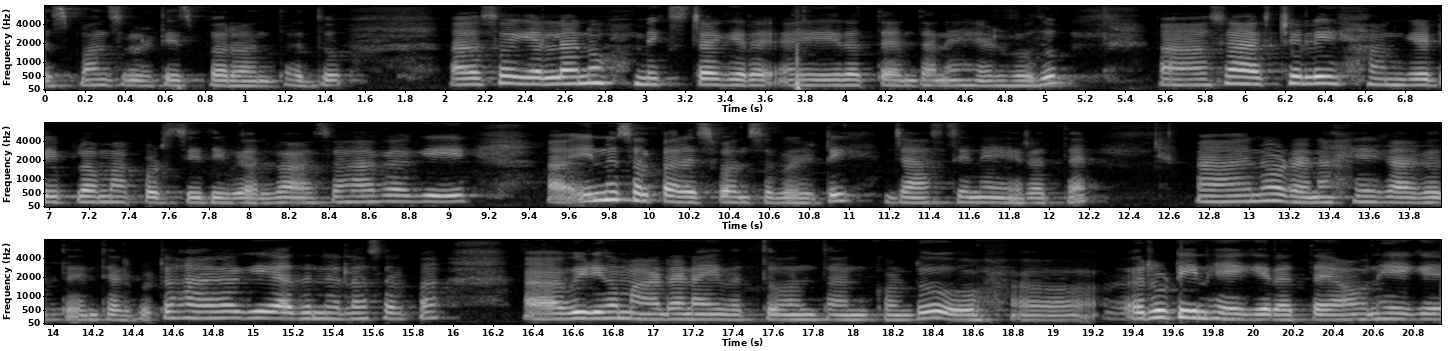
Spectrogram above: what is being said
ರೆಸ್ಪಾನ್ಸಿಬಿಲಿಟೀಸ್ ಬರೋವಂಥದ್ದು ಸೊ ಎಲ್ಲನೂ ಮಿಕ್ಸ್ಡ್ ಆಗಿರ ಇರುತ್ತೆ ಅಂತಲೇ ಹೇಳ್ಬೋದು. ಸೊ ಆ್ಯಕ್ಚುಲಿ ಅವನಿಗೆ ಡಿಪ್ಲೊಮಾ ಕೊಡಿಸಿದ್ದೀವಿ ಅಲ್ವಾ? ಸೊ ಹಾಗಾಗಿ ಇನ್ನೂ ಸ್ವಲ್ಪ ರೆಸ್ಪಾನ್ಸಿಬಿಲಿಟಿ ಜಾಸ್ತಿನೇ ಇರುತ್ತೆ. ನೋಡೋಣ ಹೇಗಾಗುತ್ತೆ ಅಂತ ಹೇಳ್ಬಿಟ್ಟು. ಹಾಗಾಗಿ ಅದನ್ನೆಲ್ಲ ಸ್ವಲ್ಪ ವಿಡಿಯೋ ಮಾಡೋಣ ಇವತ್ತು ಅಂತ ಅಂದ್ಕೊಂಡು ರುಟೀನ್ ಹೇಗಿರುತ್ತೆ, ಅವನು ಹೇಗೆ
